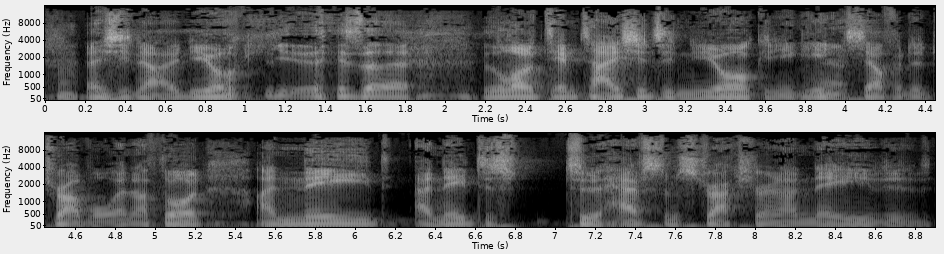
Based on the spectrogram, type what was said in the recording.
as you know, New York. There's a there's a lot of temptations in New York, and you get yourself into trouble. And I thought I need I need to to have some structure, and I needed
